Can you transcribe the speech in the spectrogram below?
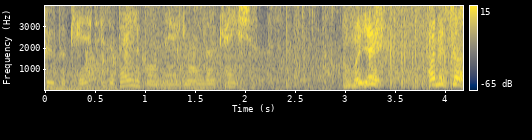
trooper kit is available near your location. Vous voyez Un médecin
